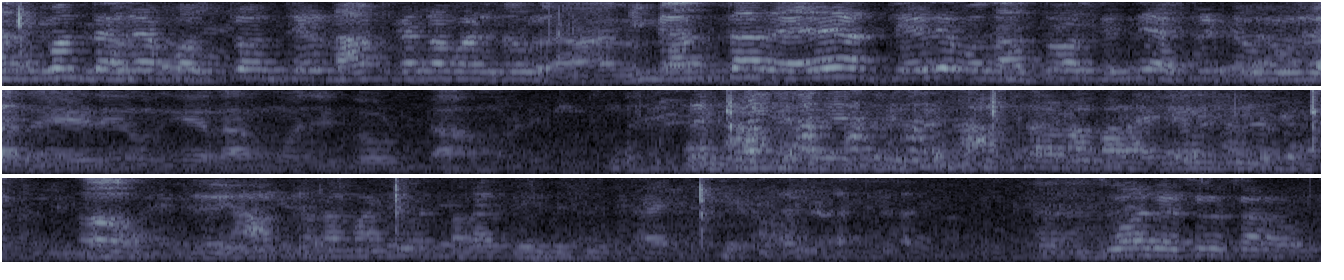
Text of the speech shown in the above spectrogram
ಅನ್ಕೊಂತಾರೆ ಫಸ್ಟ್ ಅಂತ ಹೇಳಿ ನಾಮಕರಣ ಮಾಡಿದವ್ರು. ಹಿಂಗ ಅಂತಾರೆ ಅಂತ ಹೇಳಿ ಒಂದ್ ಹತ್ತು ವರ್ಷದಿಂದ ಹೆಸರಿಟ್ಟು ಹೇಳಿ ಅವ್ನಿಗೆ ರಾಮೋಜಿ ಗೌಡ ಮಾಡಿ. ನಿಜವಾದ ಹೆಸರು ಸರ್ ಅವರು?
